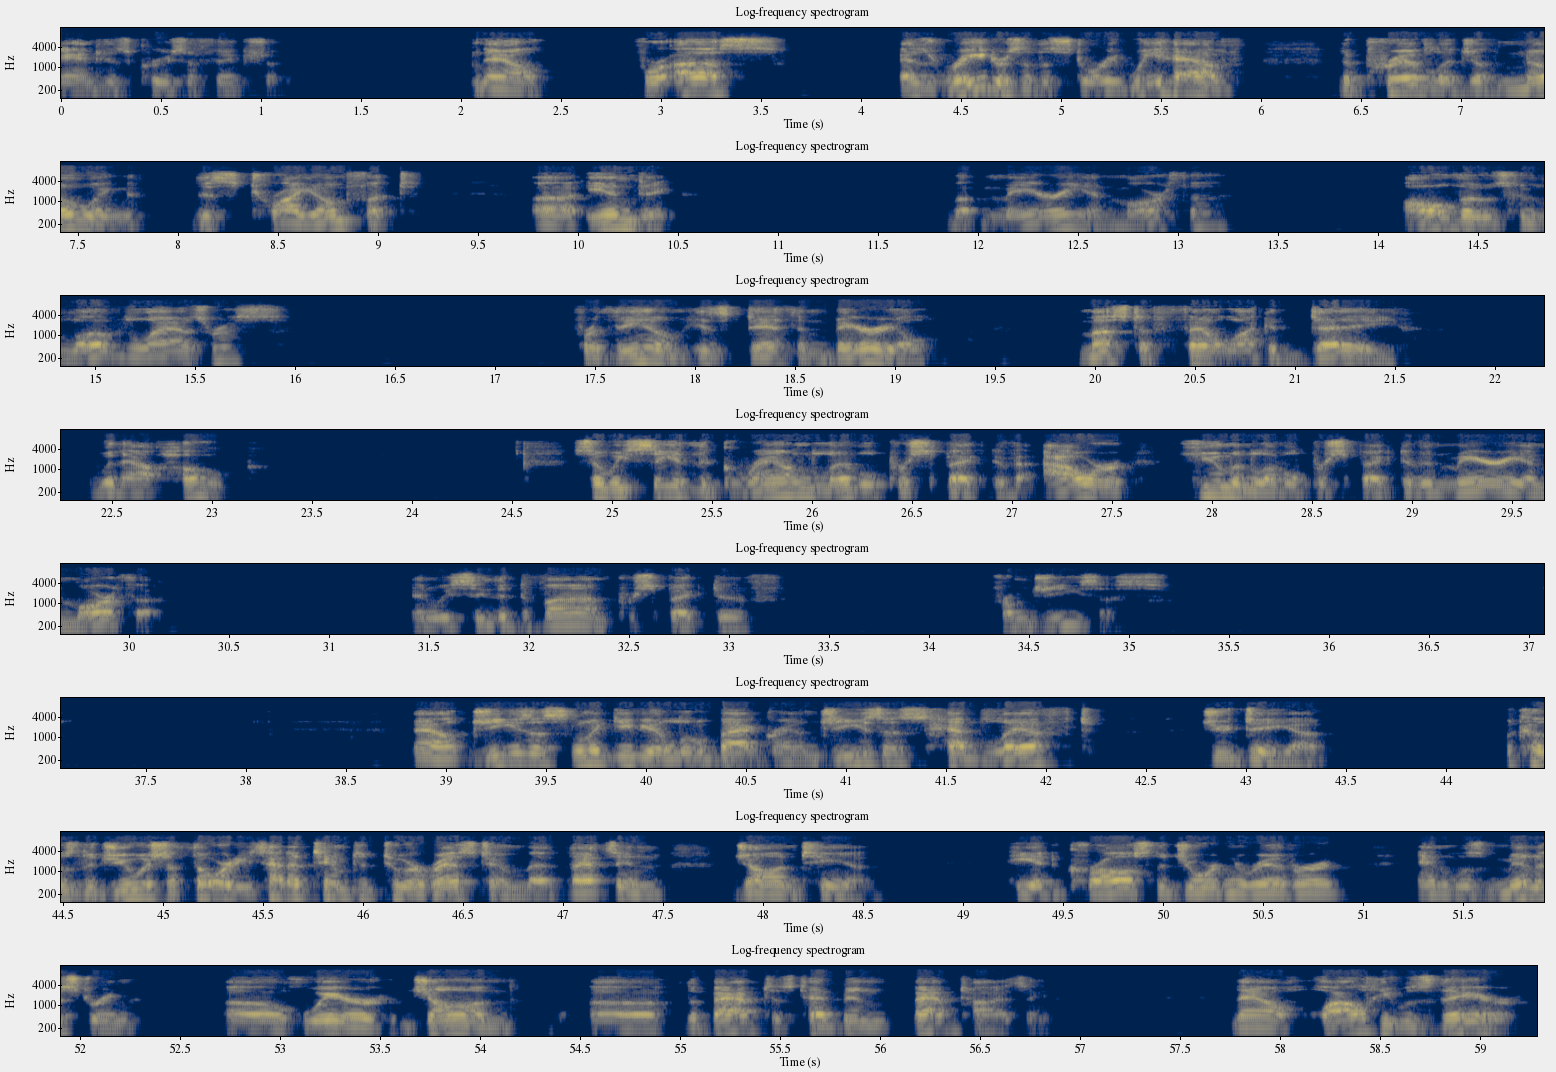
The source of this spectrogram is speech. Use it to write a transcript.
and his crucifixion. Now, for us, as readers of the story, we have the privilege of knowing this triumphant uh, ending. But Mary and Martha, all those who loved Lazarus, for them, his death and burial must have felt like a day without hope. So we see at the ground level perspective, our human level perspective in Mary and Martha, and we see the divine perspective from Jesus. Now, Jesus, let me give you a little background. Jesus had left Judea because the Jewish authorities had attempted to arrest him. That, that's in John 10. He had crossed the Jordan River and was ministering uh, where John uh, the Baptist had been baptizing. Now, while he was there,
